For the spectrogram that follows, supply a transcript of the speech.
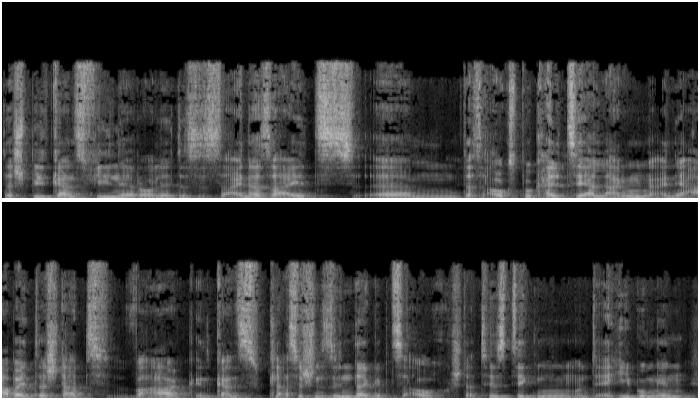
das spielt ganz viel eine Rolle. Das ist einerseits, ähm, dass Augsburg halt sehr lang eine Arbeiterstadt war, in ganz klassischen Sinn. Da gibt's auch Statistiken und Erhebungen,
